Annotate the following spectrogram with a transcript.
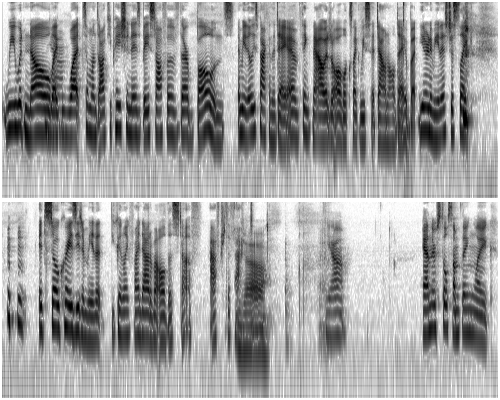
we would know like what someone's occupation is based off of their bones. I mean, at least back in the day. I think now it all looks like we sit down all day, but you know what I mean? It's just like it's so crazy to me that you can like find out about all this stuff after the fact. Yeah. Yeah. And there's still something like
